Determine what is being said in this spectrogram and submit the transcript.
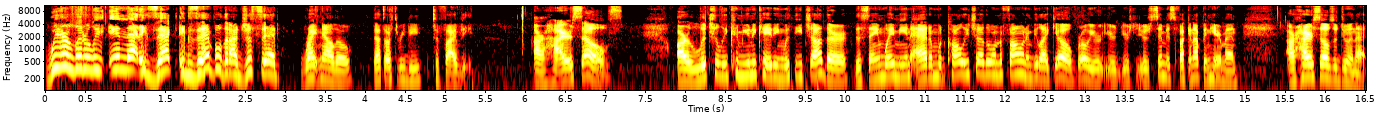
We're literally in that exact example that I just said right now though. That's our 3D to 5D. Our higher selves are literally communicating with each other the same way me and Adam would call each other on the phone and be like, "Yo, bro, your your your, your sim is fucking up in here, man." Our higher selves are doing that.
